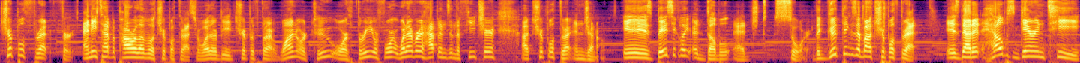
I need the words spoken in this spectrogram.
triple threat first. Any type of power level of triple threat, so whether it be triple threat 1 or 2 or 3 or 4, whatever happens in the future, a triple threat in general is basically a double-edged sword. The good things about triple threat is that it helps guarantee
